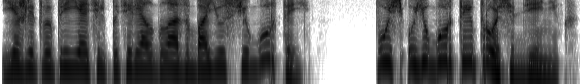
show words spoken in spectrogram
Ежели твой приятель потерял глаз в бою с югуртой, пусть у югурты и просит денег,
